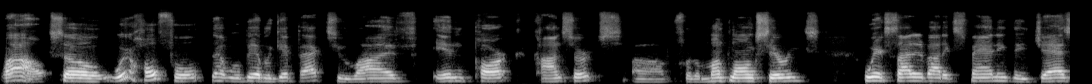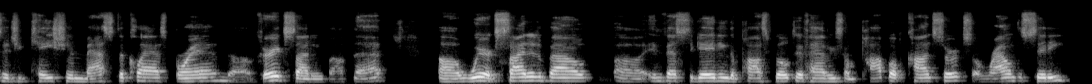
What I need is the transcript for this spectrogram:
Wow. So we're hopeful that we'll be able to get back to live in park concerts uh, for the month long series. We're excited about expanding the Jazz Education Masterclass brand. Uh, very excited about that. Uh, we're excited about uh, investigating the possibility of having some pop up concerts around the city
